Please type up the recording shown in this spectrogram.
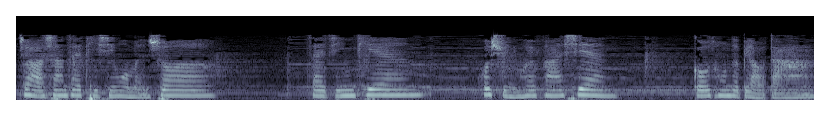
就好像在提醒我们说，在今天。或许你会发现，沟通的表达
